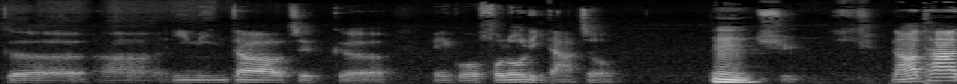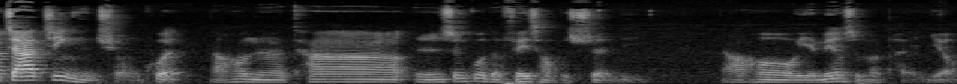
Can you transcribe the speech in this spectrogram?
个呃移民到这个美国佛罗里达州，嗯，去，然后他家境很穷困，然后呢，他人生过得非常不顺利，然后也没有什么朋友，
